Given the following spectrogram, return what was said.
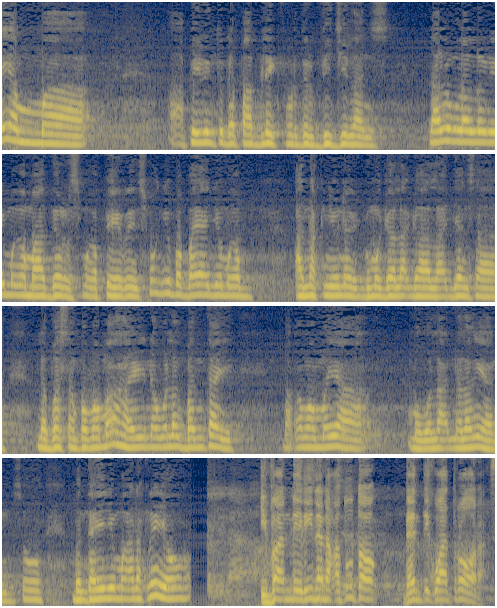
I am uh, appealing to the public for their vigilance. Lalong-lalo na mga mothers, mga parents. Huwag niyo pabayaan yung mga anak niyo na gumagala-gala dyan sa labas ng pamamahay na walang bantay. Baka mamaya mawala na lang yan. So, bantayan yung mga anak niyo. Ivan Merina nakatutok, 24 oras.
